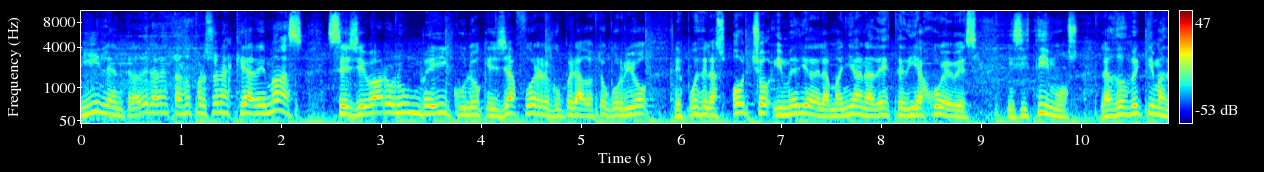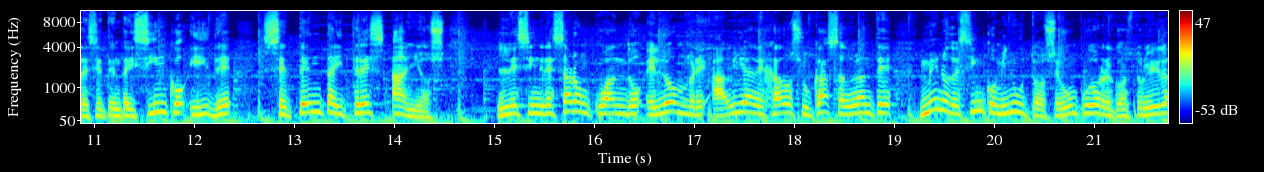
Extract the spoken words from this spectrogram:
y la entradera de estas dos personas que además se llevaron un vehículo que ya fue recuperado. Esto ocurrió después de las 8 y media de la mañana de este día jueves. Insistimos, las dos víctimas de 75 y de 73 años les ingresaron cuando el hombre había dejado su casa durante menos de cinco minutos, según pudo reconstruir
